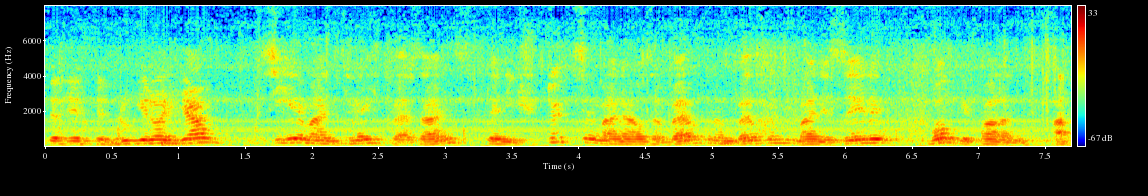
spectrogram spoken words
42 rozdział Siehe mein Knecht, Vers 1, denn ich stütze meine Auserwählten, an welchen meine Seele wohlgefallen hat.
